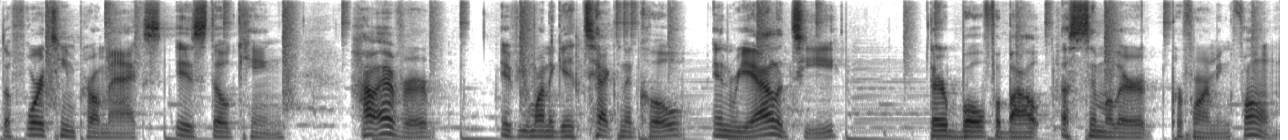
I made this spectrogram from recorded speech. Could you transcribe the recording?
the 14 Pro Max is still king. However, if you wanna get technical, in reality, they're both about a similar performing phone.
